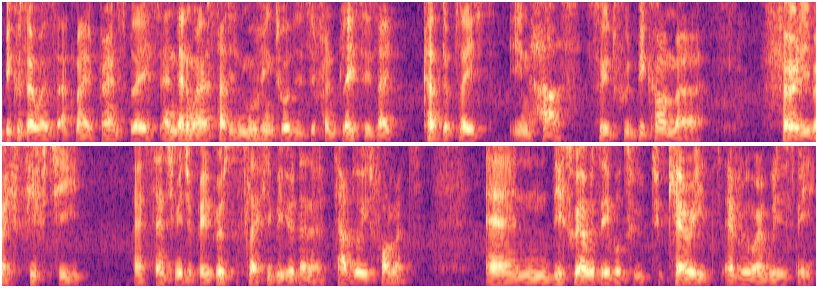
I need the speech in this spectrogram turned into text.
because I was at my parents' place. And then when I started moving to all these different places, I cut the place in half so it would become a 30 by 50 uh, centimeter paper, so slightly bigger than a tabloid format. And this way I was able to, to carry it everywhere with me.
